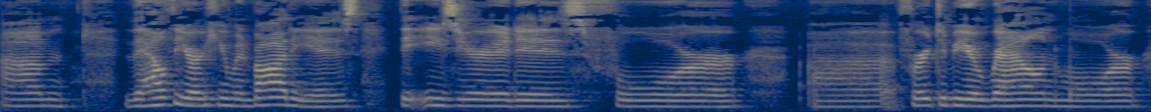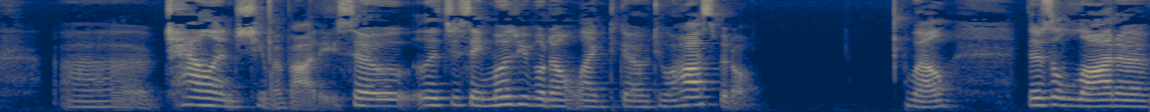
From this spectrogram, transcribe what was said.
Um, the healthier a human body is, the easier it is for uh, for it to be around more uh, challenged human bodies. So let's just say most people don't like to go to a hospital. Well, there's a lot of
